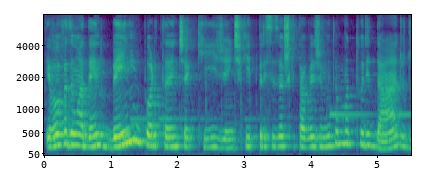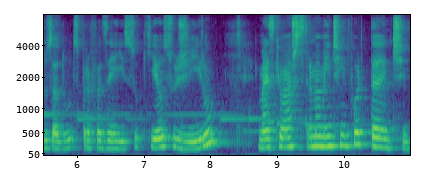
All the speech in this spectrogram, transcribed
eu vou fazer um adendo bem importante aqui, gente, que precisa, acho que talvez, de muita maturidade dos adultos para fazer isso, que eu sugiro, mas que eu acho extremamente importante.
